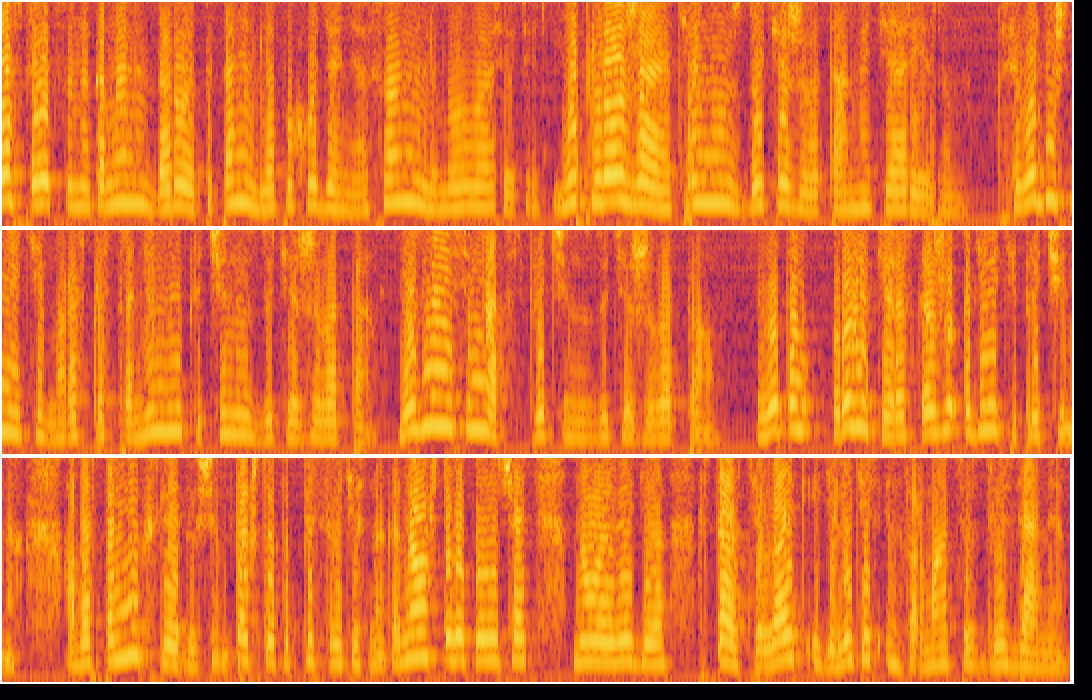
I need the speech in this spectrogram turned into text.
Вас приветствую на канале Здоровое питание для похудения. С вами Любовь Васютич. Я продолжаю тему вздутия живота метеоризм. Сегодняшняя тема – распространенные причины вздутия живота. Я знаю 17 причин вздутия живота. И в этом ролике я расскажу о 9 причинах, об остальных в следующем. Так что подписывайтесь на канал, чтобы получать новые видео, ставьте лайк и делитесь информацией с друзьями.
